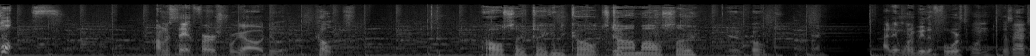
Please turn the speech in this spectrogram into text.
I'm gonna say it first for y'all do it. Colts. Also taking the Colts. Yep. Tom also. Yeah, Colts. Okay. I didn't want to be the fourth one because I'd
